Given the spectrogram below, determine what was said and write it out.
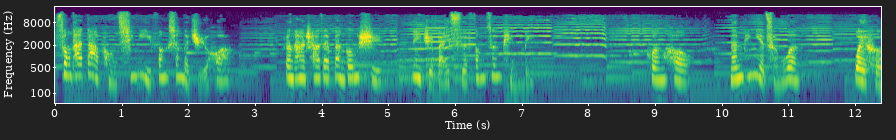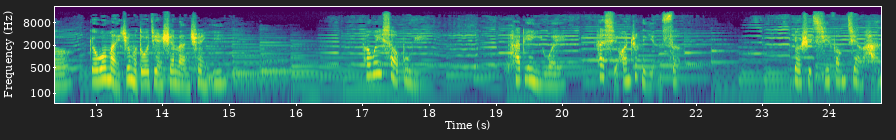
送他大捧清逸芳香的菊花，让他插在办公室那只白瓷方尊瓶里。婚后，南平也曾问：为何给我买这么多件深蓝衬衣？他微笑不语，他便以为他喜欢这个颜色。又是西方渐寒，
